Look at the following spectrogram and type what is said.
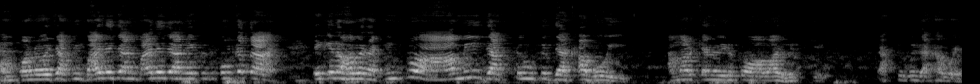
কম্পাউন্ডার হয়েছে, আপনি বাইরে যান বাইরে যান, একটু কলকাতায়। এখানে হবে না, কিন্তু আমি ডাক্তারবাবুকে দেখাবই। আমার কেন এরকম আওয়াজ হচ্ছে? ডাক্তারকে দেখাবই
